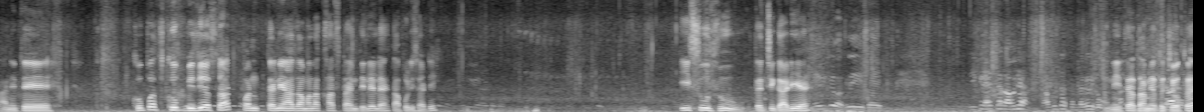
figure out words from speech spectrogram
आणि ते खूपच खूप बिझी असतात पण त्यांनी आज आम्हाला खास टाईम दिलेला आहे तापोलीसाठी. ई सू झू त्यांची गाडी आहे. आणि इथे आता आम्ही आता जेवतोय.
